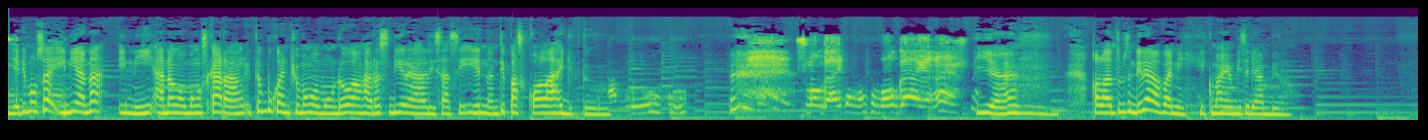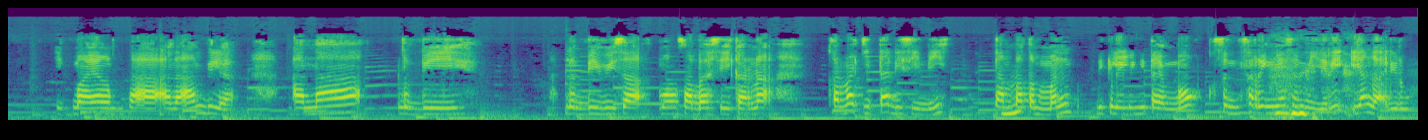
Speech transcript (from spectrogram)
jadi maksudnya ini anak ini anak ngomong sekarang itu bukan cuma ngomong doang harus direalisasiin nanti pas sekolah gitu. Semoga aja semoga ya kan? Iya. Kalau antum sendiri apa nih hikmah yang bisa diambil? Hikmah yang bisa anak ambil ya? Anak lebih lebih bisa muhasabah sih karena karena kita di sini tanpa hmm. temen dikelilingi tembok seringnya sendiri. Ya nggak? Di rumah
